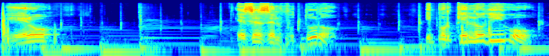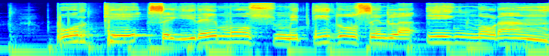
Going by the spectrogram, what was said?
Pero ese es el futuro. ¿Y por qué lo digo? porque seguiremos metidos en la ignorancia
